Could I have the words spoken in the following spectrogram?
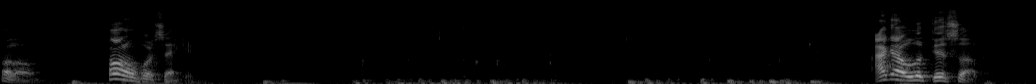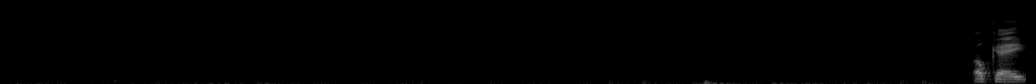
Hold on. Hold on for a second. I gotta look this up. Okay,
